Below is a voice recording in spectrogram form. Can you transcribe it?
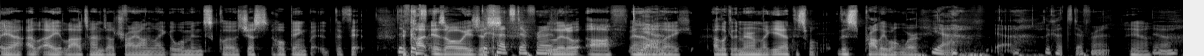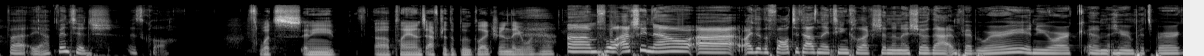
Yeah, I, I a lot of times I'll try on like a woman's clothes, just hoping, but the fit, the, fit's- cut is always just the cut's a different. little off, and I'll like I look at the mirror. I'm like, yeah, this won't. This probably won't work. yeah, yeah. The cut's different. Yeah. Yeah, but yeah, vintage is cool. what's any uh, plans after the blue collection that you're working on? Um, well, actually, now uh, I did the fall 2018 collection, and I showed that in February in New York and here in Pittsburgh.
